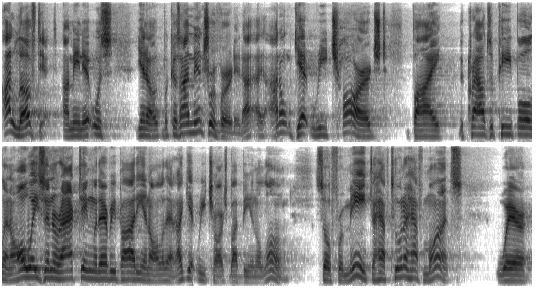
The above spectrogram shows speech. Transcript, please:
I loved it. I mean, it was, you know, because I'm introverted. I, I don't get recharged by the crowds of people and always interacting with everybody and all of that. I get recharged by being alone. So for me to have two and a half months where,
